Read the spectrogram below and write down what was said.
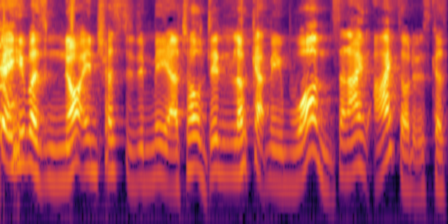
but he was not interested in me at all. Didn't look at me once, and I, I thought it was because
